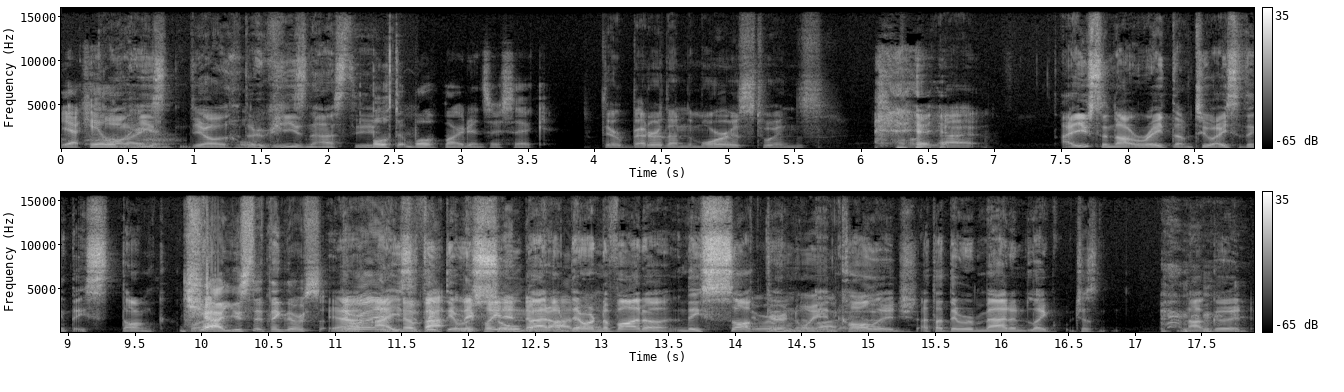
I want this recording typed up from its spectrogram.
Yeah, Caleb oh, Martin. he's yo, he's nasty. Both both Martins are sick. They're better than the Morris twins. I'll tell you that. I used to not rate them too. I used to think they stunk. yeah, I used to think they were. s- Yeah, they were in I used to think they were played so bad. They were in Nevada. Nevada, and they sucked. were They're in annoying. in Nevada, yeah. college. I thought they were mad and like just not good.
